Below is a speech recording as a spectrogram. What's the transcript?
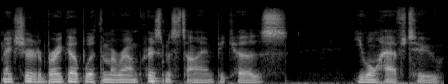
make sure to break up with them around Christmas time because you won't have to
